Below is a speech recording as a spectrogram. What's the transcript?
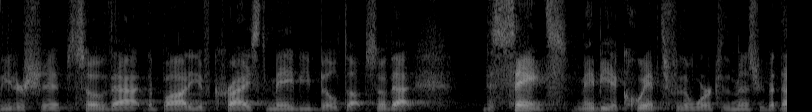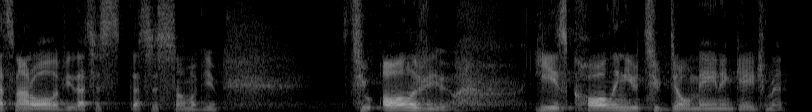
leadership so that the body of Christ may be built up, so that the saints may be equipped for the work of the ministry. But that's not all of you, that's just, that's just some of you. To all of you, he is calling you to domain engagement.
